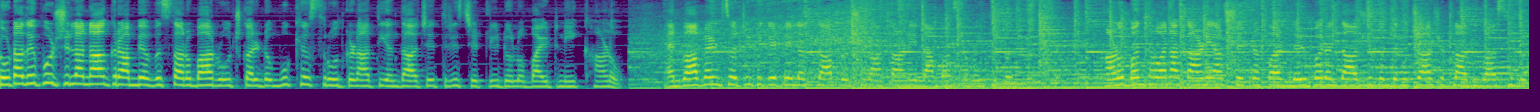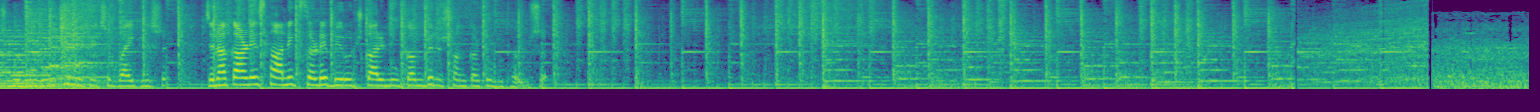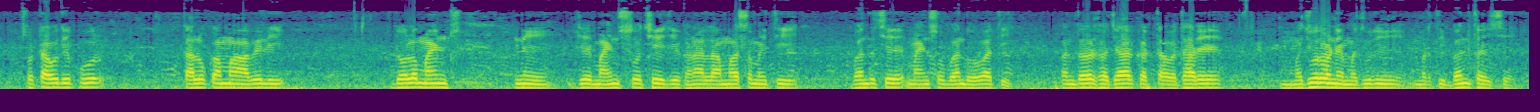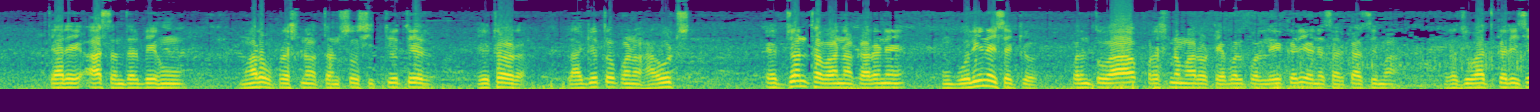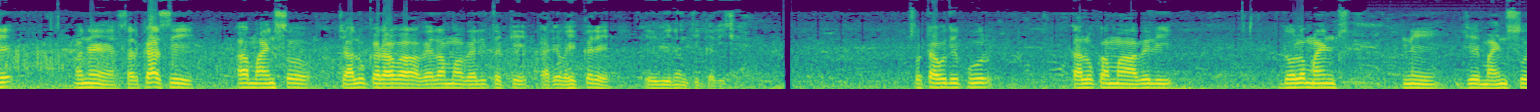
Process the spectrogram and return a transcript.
છોટાઉદેપુર જિલ્લાના ગ્રામ્ય વિસ્તારોમાં રોજગારીનો મુખ્ય સ્ત્રોત ગણાતી અંદાજે ત્રીસ જેટલી ડોલોબાઇટની ખાણો. એન્વાયરમેન્ટ સર્ટિફિકેટને લગતા પ્રશ્નોના કારણે લાંબા સમયથી બંધ ખાણો બંધ થવાના કારણે આ ક્ષેત્ર પર નિર્ભર અંદાજે પંદર હજાર જેટલા આદિવાસી મજૂરોની રોજી રોટી છીનવાઈ છે, જેના કારણે સ્થાનિક સ્થળે બેરોજગારીનું ગંભીર સંકટ ઊભું થયું છે. છોટાઉદેપુર તાલુકામાં આવેલી ડોલોમાઇન્સની જે માઇન્સો છે, જે ઘણા લાંબા સમયથી બંધ છે, માઇન્સો બંધ હોવાથી પંદર હજાર કરતાં વધારે મજૂરોને મજૂરી મળતી બંધ થઈ છે. ત્યારે આ સંદર્ભે હું મારો પ્રશ્ન ત્રણસો સિત્યોતેર હેઠળ લાગ્યો તો પણ હાઉસ એડજોન થવાના કારણે હું બોલી નહીં શક્યો, પરંતુ આ પ્રશ્ન મારો ટેબલ પર લે કરી અને સરકારશ્રીમાં રજૂઆત કરી છે અને સરકારશ્રી આ માઇન્સો ચાલુ કરાવવા વહેલામાં વહેલી તકે કાર્યવાહી કરે એવી વિનંતી કરી છે. છોટાઉદેપુર તાલુકામાં આવેલી ડોલોમાઇન્સની જે માઇન્સો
